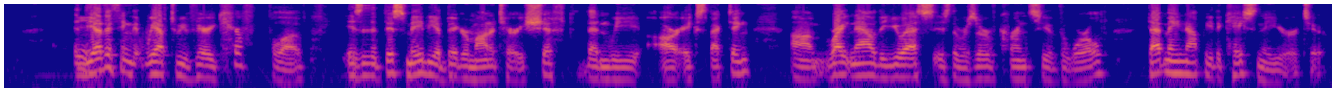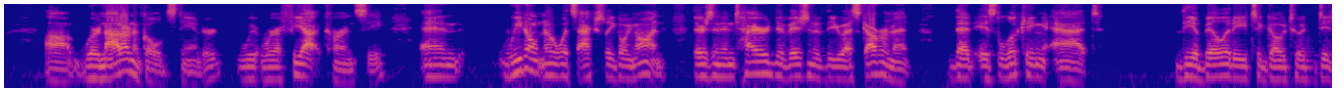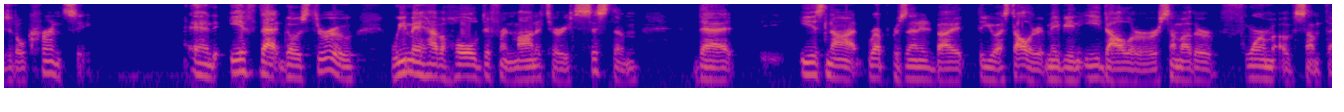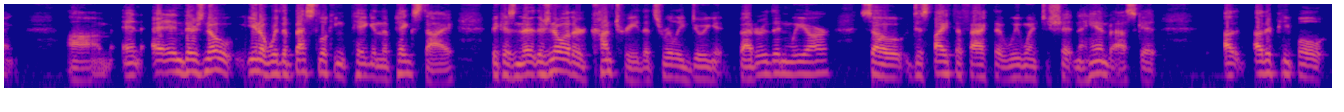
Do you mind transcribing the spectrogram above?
The other thing that we have to be very careful of is that this may be a bigger monetary shift than we are expecting. Um, right now, the US is the reserve currency of the world. That may not be the case in a year or two. Um, we're not on a gold standard, we're, we're a fiat currency, and we don't know what's actually going on. There's an entire division of the US government that is looking at the ability to go to a digital currency. And if that goes through, we may have a whole different monetary system that is not represented by the US dollar. It may be an e dollar or some other form of something. Um, and and there's no you know we're the best looking pig in the pigsty because there's no other country that's really doing it better than we are. So despite the fact that we went to shit in a handbasket, uh, other people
